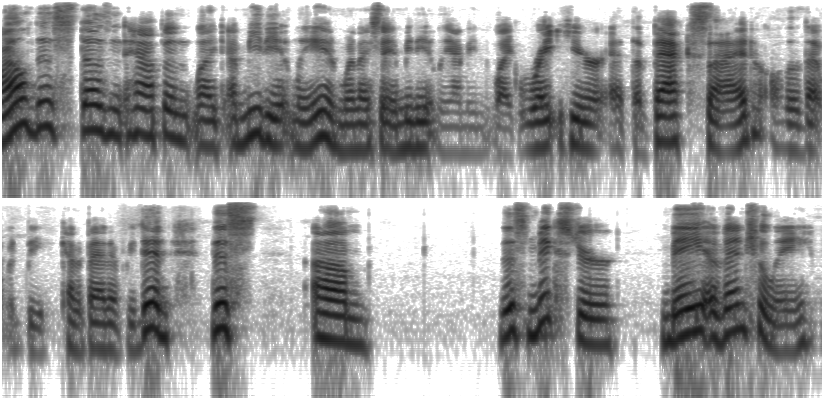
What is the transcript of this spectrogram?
while this doesn't happen like immediately, and when I say immediately, I mean like right here at the back side, although that would be kind of bad if we did, this, um, this mixture may eventually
